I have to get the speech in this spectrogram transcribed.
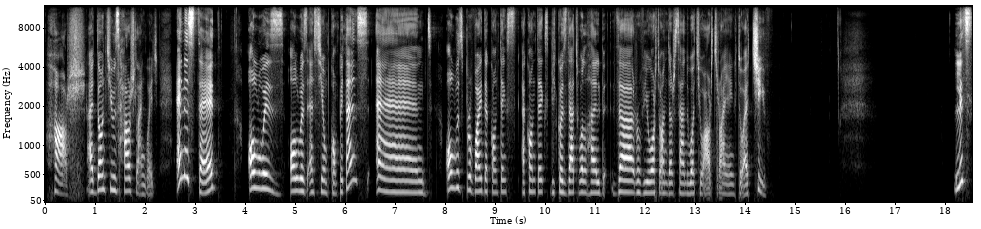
harsh. I don't use harsh language. And instead, always, always assume competence and always provide a context, a context because that will help the reviewer to understand what you are trying to achieve. Let's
